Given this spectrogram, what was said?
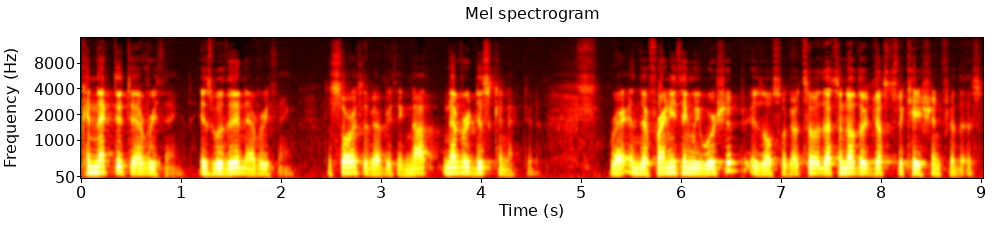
connected to everything, is within everything, the source of everything, not never disconnected. Right? And therefore anything we worship is also God. So that's another justification for this.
